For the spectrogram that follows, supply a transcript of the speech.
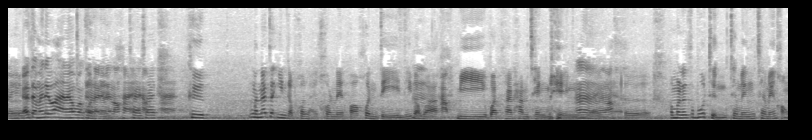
เลยเออเออแต่ไม่ได้ว่านะครับบางคนอาจจะไม่ร้องไห้ใช่นะครับใช่อ่าคือ มันน่าจะอินกับคนหลายคนเลยเพราะคนจีนที่แบบว่าอืมครับมีวัฒนธรรมเชงเมงอ่าอะไรอย่างเงี้ยเออเพราะมันก็พูดถึงเชงเมงเชงเมงของ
